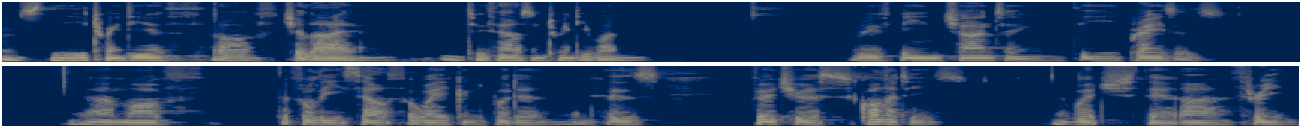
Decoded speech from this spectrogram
It's the 20th of July 2021. We've been chanting the praises um, of the fully self awakened Buddha and his virtuous qualities, of which there are three.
